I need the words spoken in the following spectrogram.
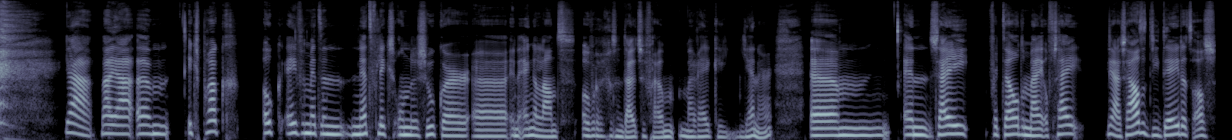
ja, nou ja, ehm, ik sprak ook even met een Netflix-onderzoeker uh, in Engeland, overigens een Duitse vrouw, Marijke Jenner. Um, en zij vertelde mij, of zij, ja, zij had het idee dat als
